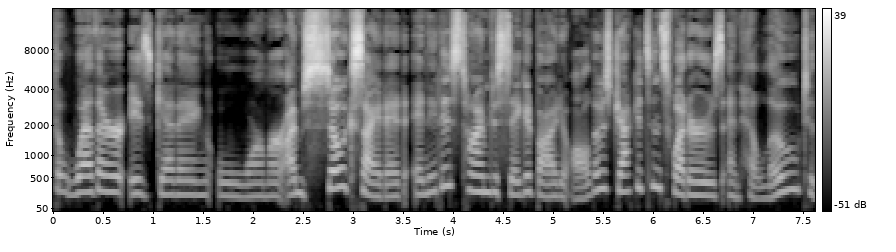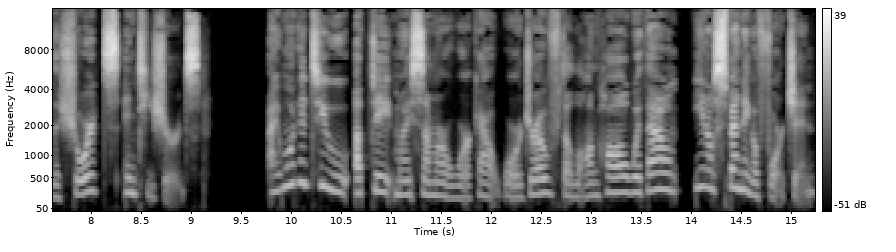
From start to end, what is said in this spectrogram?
The weather is getting warmer. I'm so excited, and it is time to say goodbye to all those jackets and sweaters and hello to the shorts and t shirts. I wanted to update my summer workout wardrobe for the long haul without, you know, spending a fortune.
